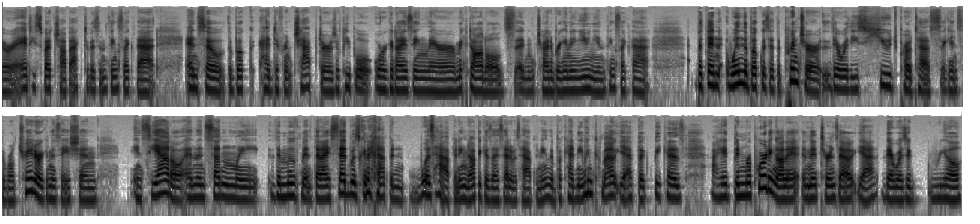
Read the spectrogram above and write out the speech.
or anti sweatshop activism, things like that. And so the book had different chapters or people organizing their McDonald's and trying to bring in a union, things like that. But then when the book was at the printer, there were these huge protests against the World Trade Organization in Seattle. And then suddenly the movement that I said was going to happen was happening, not because I said it was happening. The book hadn't even come out yet, but because I had been reporting on it. And it turns out, yeah, there was a real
